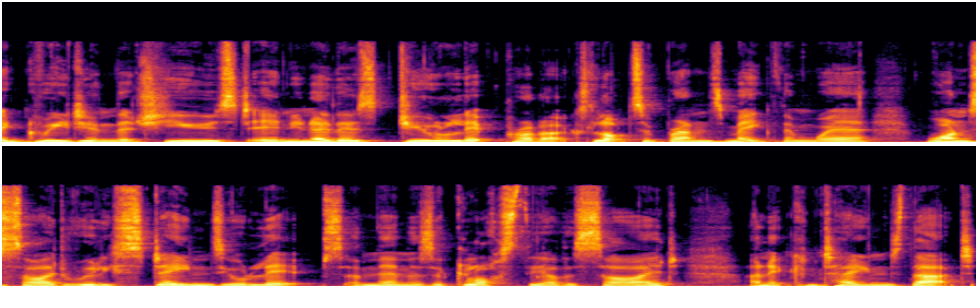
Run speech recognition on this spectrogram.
ingredient that's used in you know those dual lip products lots of brands make them where one side really stains your lips and then there's a gloss the other side and it contains that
